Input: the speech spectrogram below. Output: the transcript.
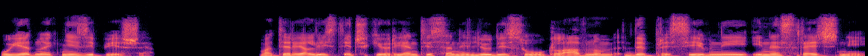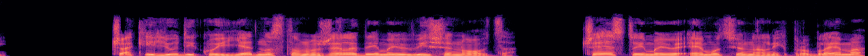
U jednoj knjizi piše Materialistički orijentisani ljudi su uglavnom depresivniji i nesrećniji. Čak i ljudi koji jednostavno žele da imaju više novca, često imaju emocionalnih problema,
